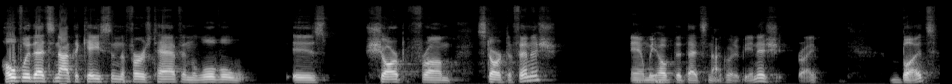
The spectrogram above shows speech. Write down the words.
Hopefully, that's not the case in the first half, and Louisville is sharp from start to finish. And we hope that that's not going to be an issue, right? But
